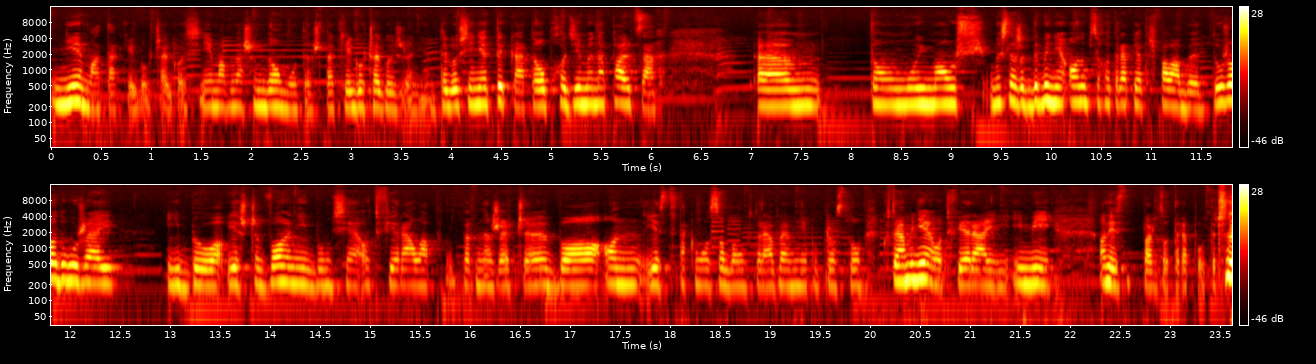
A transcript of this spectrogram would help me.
nie ma takiego czegoś, nie ma w naszym domu też takiego czegoś, że nie wiem, tego się nie tyka, to obchodzimy na palcach. Em, to mój mąż, myślę, że gdyby nie on, psychoterapia trwałaby dużo dłużej i było jeszcze wolniej bym się otwierała pewne rzeczy, bo on jest taką osobą, która we mnie po prostu, która mnie otwiera i, i mi. On jest bardzo terapeutyczną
